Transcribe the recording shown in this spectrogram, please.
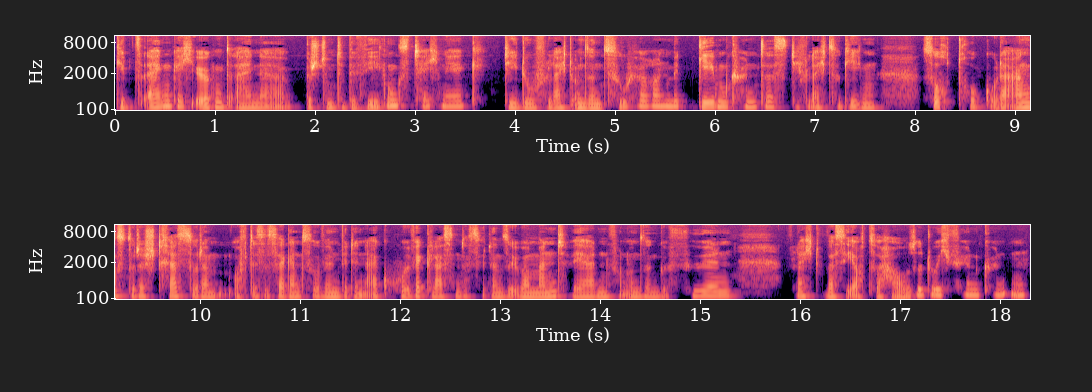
Gibt es eigentlich irgendeine bestimmte Bewegungstechnik, die du vielleicht unseren Zuhörern mitgeben könntest, die vielleicht so gegen Suchtdruck oder Angst oder Stress oder oft ist es ja ganz so, wenn wir den Alkohol weglassen, dass wir dann so übermannt werden von unseren Gefühlen, vielleicht was sie auch zu Hause durchführen könnten?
